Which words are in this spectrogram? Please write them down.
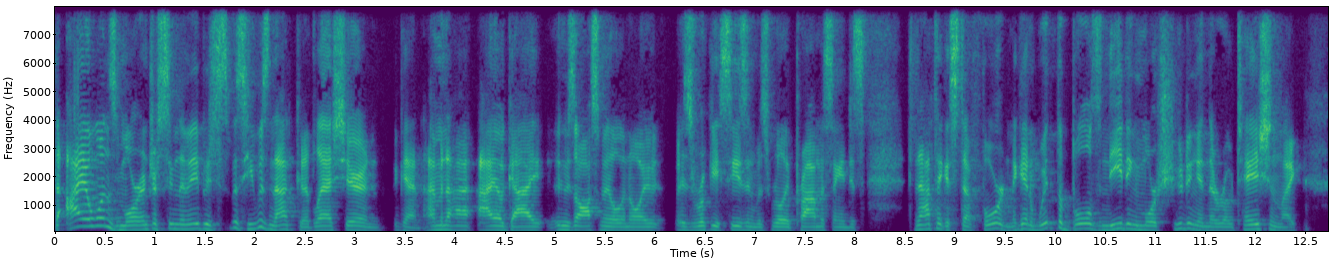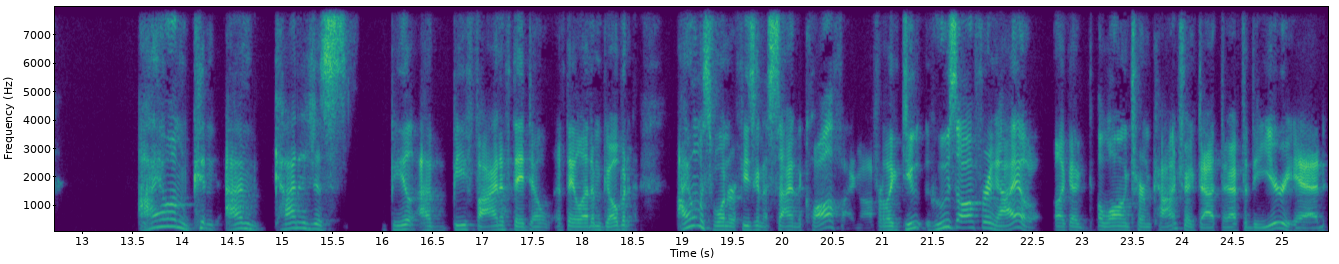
The Ayo one's more interesting than me, because he was not good last year. And again, I'm an Ayo guy who's awesome in Illinois. His rookie season was really promising and just did not take a step forward. And again, with the Bulls needing more shooting in their rotation, like Ayo, I'm I'm kind of just be I'd be fine if they don't if they let him go. But I almost wonder if he's going to sign the qualifying offer. Like, do who's offering Ayo like a, a long term contract out there after the year he had?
